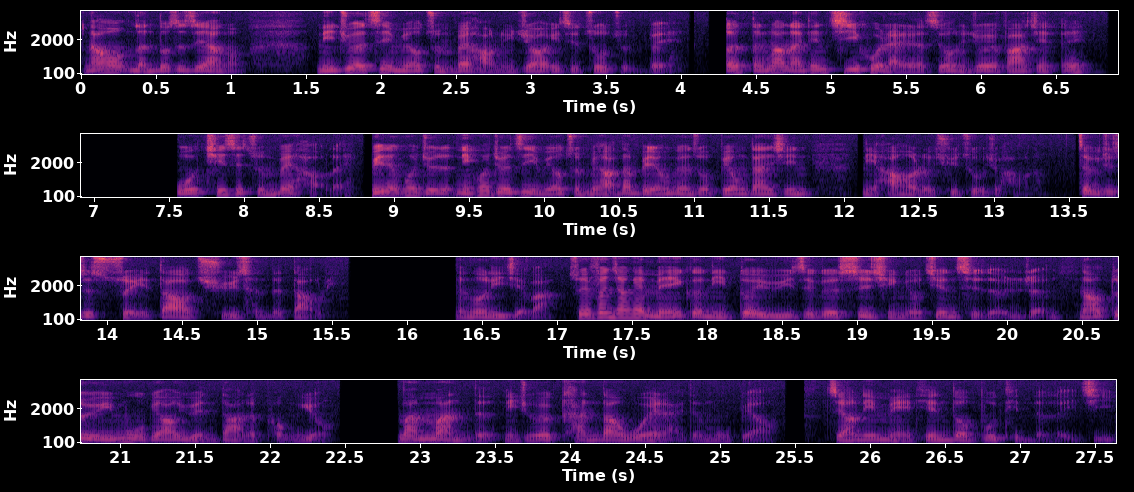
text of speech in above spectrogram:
然后人都是这样哦，你觉得自己没有准备好，你就要一直做准备，而等到哪天机会来了之后，你就会发现，哎。我其实准备好了，别人会觉得你会觉得自己没有准备好，但别人会跟你说不用担心，你好好的去做就好了。这个就是水到渠成的道理，能够理解吧？所以分享给每一个你对于这个事情有坚持的人，然后对于目标远大的朋友，慢慢的你就会看到未来的目标。只要你每天都不停的累积，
